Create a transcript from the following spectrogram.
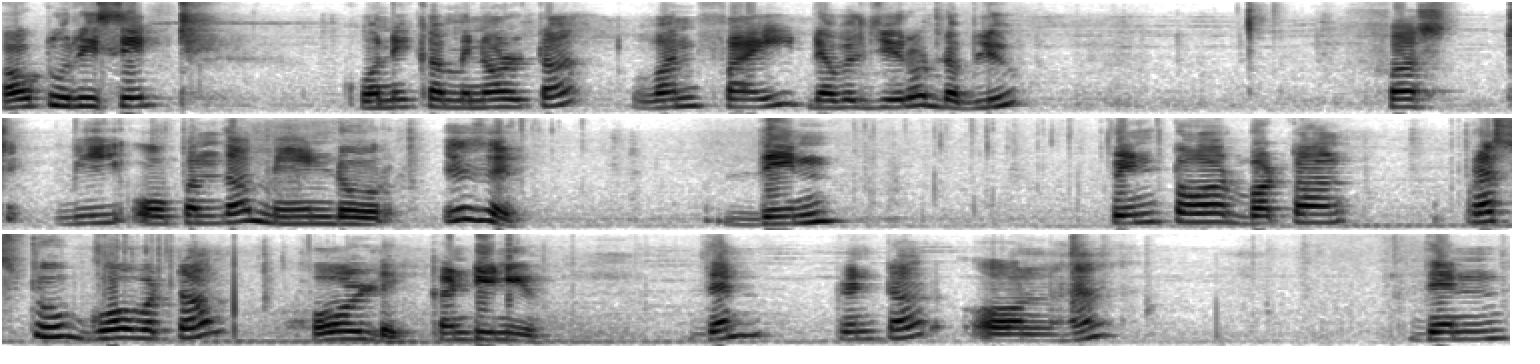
How to reset Konica Minolta 1500W First we open the main door is it then print or button press to go button hold continue then printer on huh? Then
